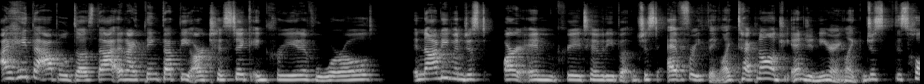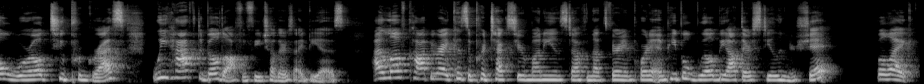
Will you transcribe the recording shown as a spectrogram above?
I hate that Apple does that. And I think that the artistic and creative world, and not even just art and creativity, but just everything like technology, engineering, like just this whole world to progress, we have to build off of each other's ideas. I love copyright because it protects your money and stuff, and that's very important. And people will be out there stealing your shit. But like,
